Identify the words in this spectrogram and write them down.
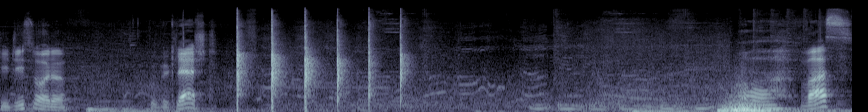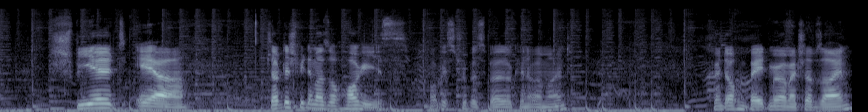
GG's, Leute. Gut geclasht. Oh, was spielt er? Ich glaube, der spielt immer so Hoggies. Hoggies Triple Spell, okay, never mind. Könnte auch ein Bait Mirror Matchup sein.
